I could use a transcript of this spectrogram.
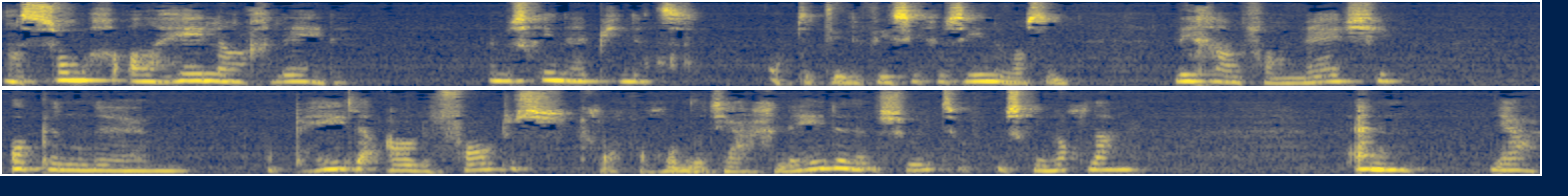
En sommigen al heel lang geleden. En misschien heb je het op de televisie gezien. Er was een lichaam van een meisje op, een, uh, op hele oude foto's. Ik geloof wel honderd jaar geleden of zoiets. Of misschien nog langer. En ja,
